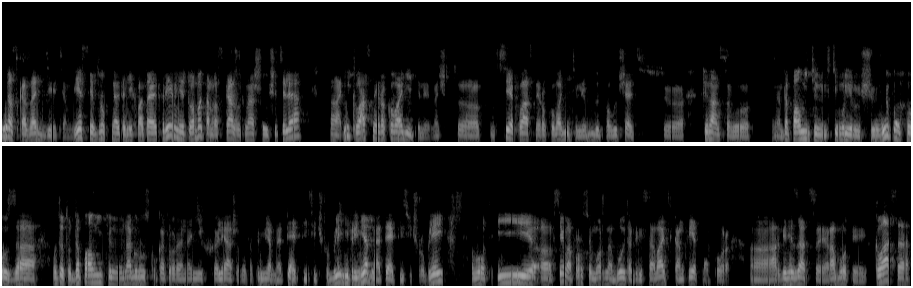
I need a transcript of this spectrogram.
и рассказать детям. Если вдруг на это не хватает времени, то об этом расскажут наши учителя а, и классные руководители. Значит, э, все классные руководители будут получать э, финансовую дополнительную стимулирующую выплату за вот эту дополнительную нагрузку, которая на них ляжет, это примерно 5 тысяч рублей, не примерно, а 5 тысяч рублей, вот, и э, все вопросы можно будет адресовать конкретно по э, организации работы класса,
